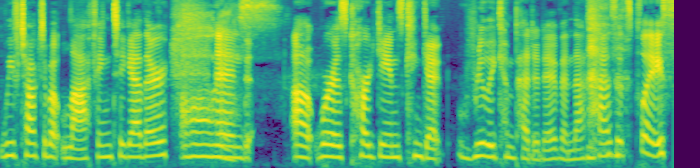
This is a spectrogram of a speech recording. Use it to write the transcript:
we've talked about laughing together oh, and yes uh, whereas card games can get really competitive and that has its place.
